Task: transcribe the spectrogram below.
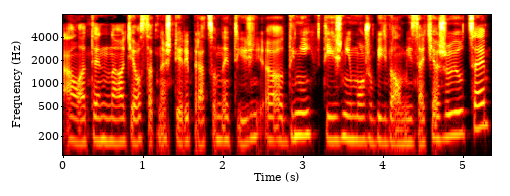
ale ten, tie ostatné 4 pracovné týždň, e, dni v týždni môžu byť veľmi zaťažujúce.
